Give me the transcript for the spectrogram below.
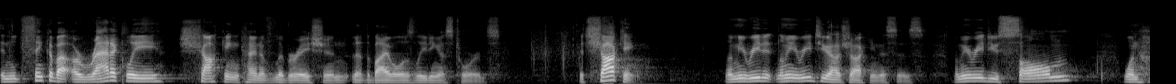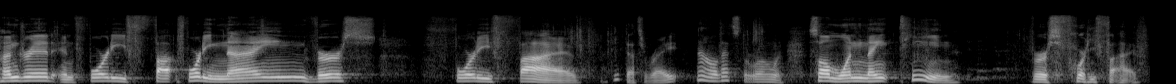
and think about a radically shocking kind of liberation that the Bible is leading us towards. It's shocking. Let me read it. Let me read to you how shocking this is. Let me read you Psalm 149, verse 45. I think that's right. No, that's the wrong one. Psalm 119, verse 45.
